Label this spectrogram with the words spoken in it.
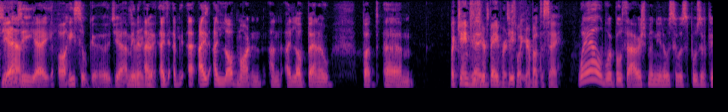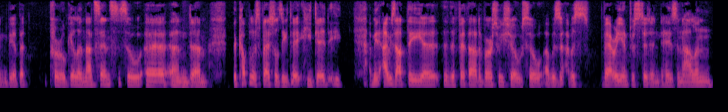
Yeah. Jamesy, yeah. Oh, he's so good. Yeah, I mean, I, I, I, I love Martin and I love Benno, but um, But James is Uh, your favorite, is what you're about to say. well, we're both Irishmen, you know, so I suppose it can be a bit parochial in that sense. So, uh, and um, the couple of specials he did, he did. He, I mean, I was at the uh, the fifth anniversary show, so I was I was very interested in his and Alan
